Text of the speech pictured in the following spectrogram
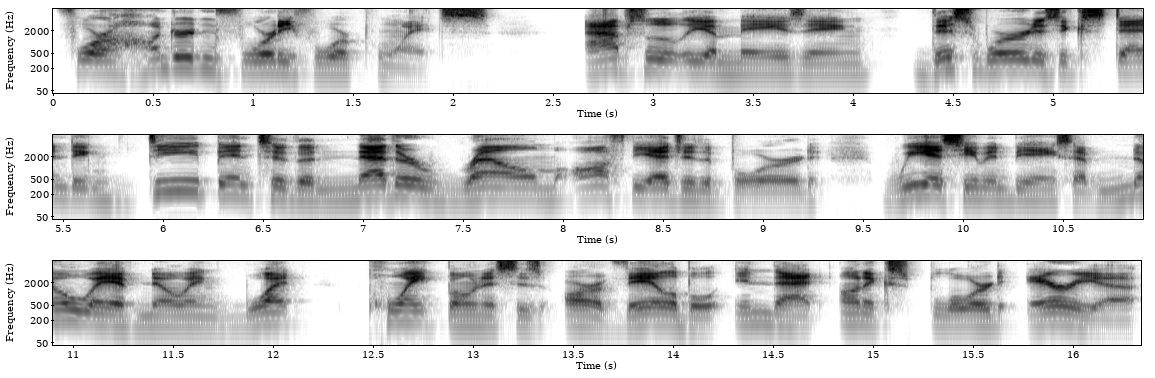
for 144 points. Absolutely amazing. This word is extending deep into the nether realm off the edge of the board. We as human beings have no way of knowing what point bonuses are available in that unexplored area,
